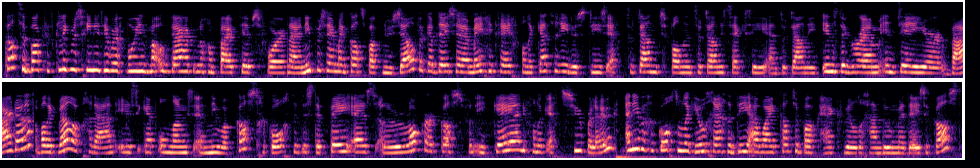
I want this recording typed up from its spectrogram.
Kattenbak, het klinkt misschien niet heel erg boeiend, maar ook daar heb ik nog een paar tips voor. Nou, niet per se mijn kattenbak nu zelf. Ik heb deze meegekregen van de Cattery, dus die is echt totaal niet spannend, totaal niet sexy en totaal niet Instagram interieur waardig. Wat ik wel heb gedaan is, ik heb onlangs een nieuwe kast gekocht. Dit is de PS Locker kast van Ikea. Die vond ik echt super leuk. En die heb ik gekocht omdat ik heel graag de DIY kattenbak hack wilde gaan doen met deze kast.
